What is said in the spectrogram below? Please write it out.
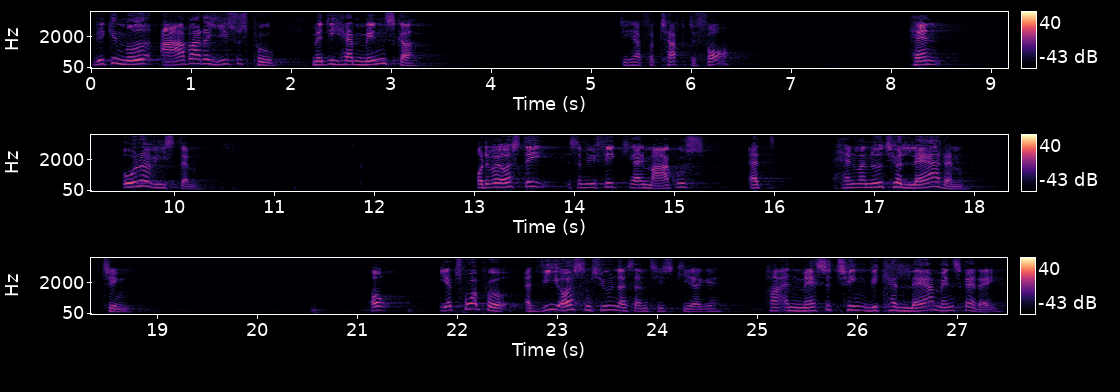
Hvilken måde arbejder Jesus på med de her mennesker? De her fortabte får. Han underviste dem og det var jo også det, som vi fik her i Markus, at han var nødt til at lære dem ting. Og jeg tror på, at vi også som syvendags kirke har en masse ting, vi kan lære mennesker i dag.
